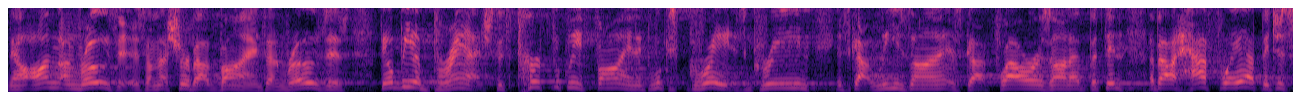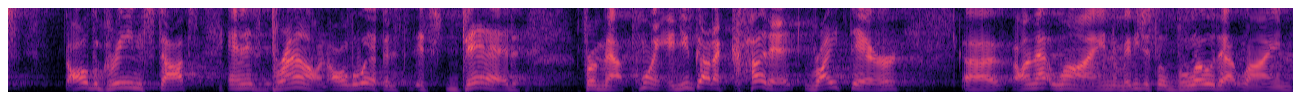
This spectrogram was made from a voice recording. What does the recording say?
Now, on, on roses, I'm not sure about vines, on roses, there'll be a branch that's perfectly fine. It looks great. It's green, it's got leaves on it, it's got flowers on it, but then about halfway up, it just all the green stops and it's brown all the way up and it's, it's dead from that point. And you've got to cut it right there uh, on that line, or maybe just below that line,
